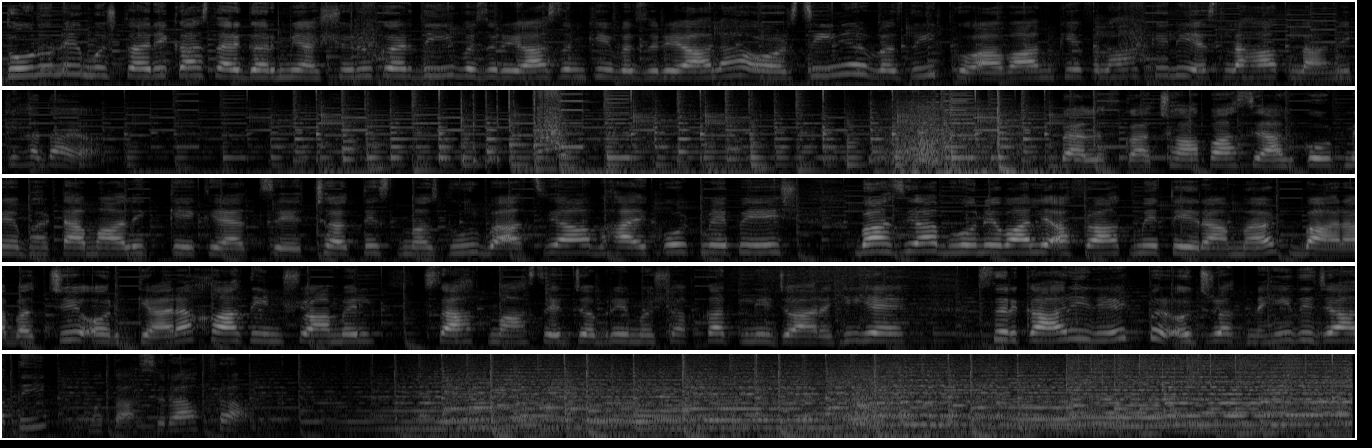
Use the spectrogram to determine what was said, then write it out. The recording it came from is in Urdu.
دونوں نے مشترکہ سرگرمیاں شروع کر دیں۔ وزیر اعظم کی وزیر اعلیٰ اور سینئر وزیر کو عوام کی فلاح کے لیے اصلاحات لانے کی ہدایات۔ بیلف کا چھاپا سیالکوٹ میں بھٹا مالک کے قید سے چھتیس مزدور بازیاب ہائی کورٹ میں پیش۔ بازیاب ہونے والے افراد میں تیرہ مرد، بارہ بچے اور گیارہ خواتین شامل۔ سات ماہ سے جبری مشقت لی جا رہی ہے۔ سرکاری ریٹ پر اجرت نہیں دی جاتی، متاثرہ افراد۔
